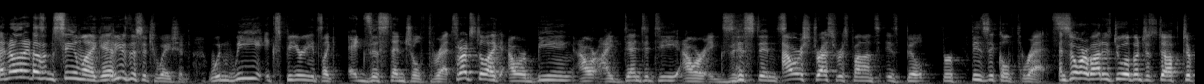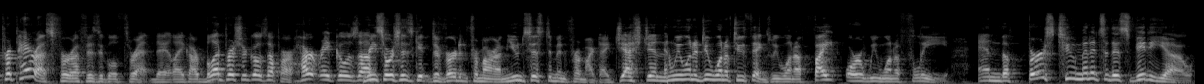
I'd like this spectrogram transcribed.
I know that it doesn't seem like it, here's the situation. When we experience like existential threats, threats to like our being, our identity, our existence, our stress response is built for physical threats. And so our bodies do a bunch of stuff to prepare us for a physical threat. They, like our blood pressure goes up, our heart rate goes up, resources get diverted from our immune system and from our digestion, and we want to do one of two things. We want to fight or we want to flee. And the first two minutes of this video,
